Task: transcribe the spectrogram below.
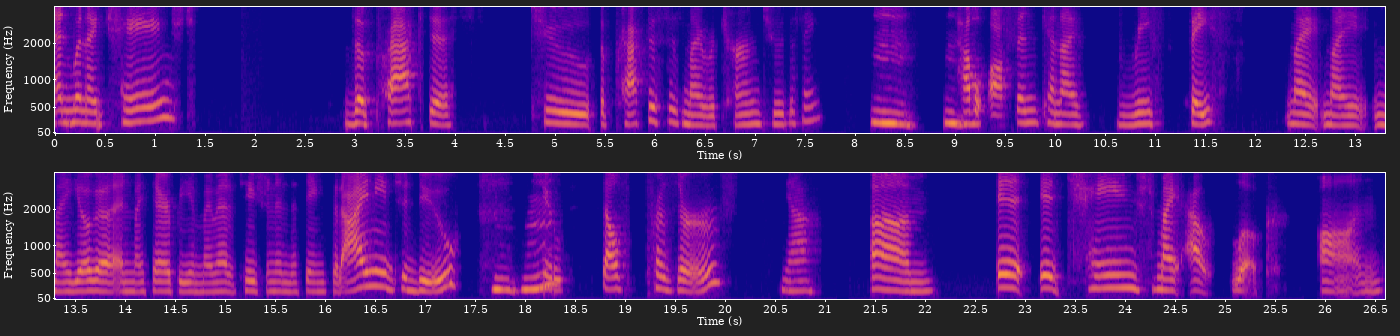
And when I changed the practice to the practice is my return to the thing. Mm. Mm-hmm. How often can I reface my my my yoga and my therapy and my meditation and the things that I need to do mm-hmm. to self-preserve? Yeah. Um it it changed my outlook on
